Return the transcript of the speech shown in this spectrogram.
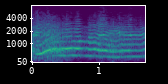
فيومئذ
